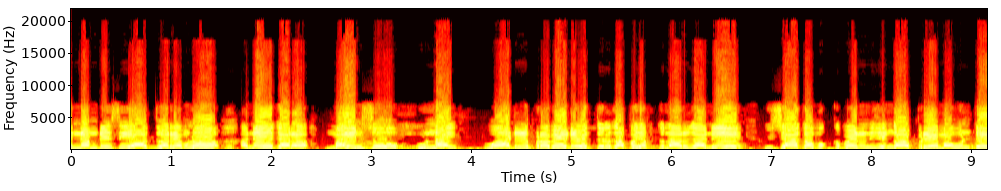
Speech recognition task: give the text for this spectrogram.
ఎన్ఎండిసి ఆధ్వర్యంలో అనేక మైన్స్ ఉన్నాయి. వాటిని ప్రైవేటు వ్యక్తులకు అప్పచెప్తున్నారు కానీ విశాఖ బుక్ పైన నిజంగా ప్రేమ ఉంటే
